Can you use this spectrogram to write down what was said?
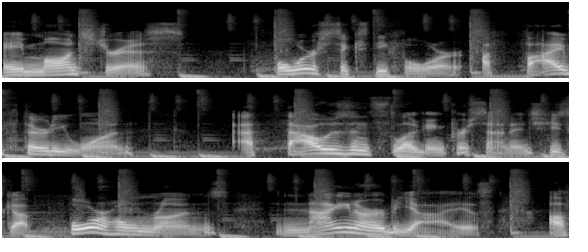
a monstrous 464, a 531, a thousand slugging percentage. He's got four home runs, nine RBIs, a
